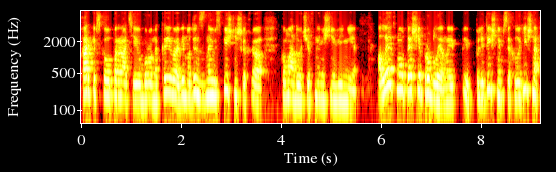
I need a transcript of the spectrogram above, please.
Харківської операції оборони Києва. Він один з найуспішніших командувачів в нинішній війні. Але ну теж є проблеми і, політична, і психологічна.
